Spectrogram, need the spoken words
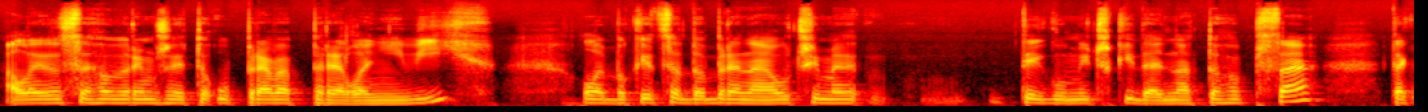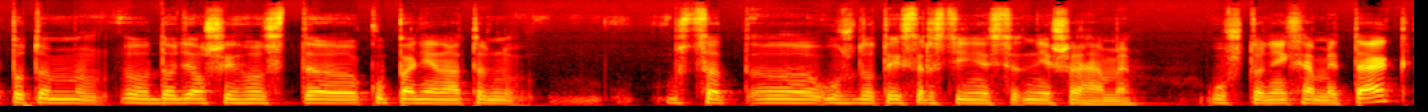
ale ja zase hovorím, že je to úprava pre lenivých, lebo keď sa dobre naučíme tie gumičky dať na toho psa, tak potom e, do ďalšieho e, kúpania na to sa, uh, už do tej srsti nešaháme. Už to necháme tak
